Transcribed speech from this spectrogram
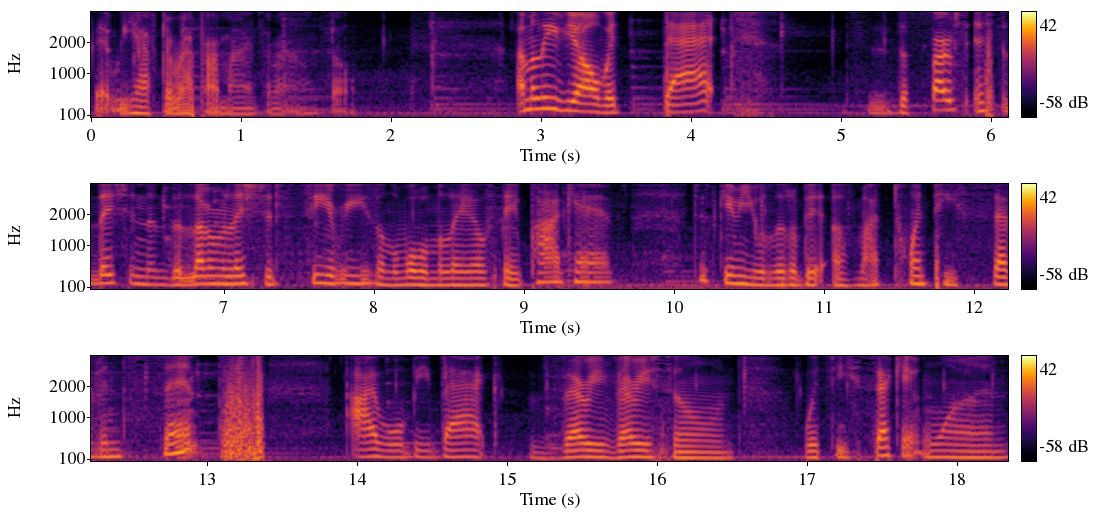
that we have to wrap our minds around. So, I'm gonna leave y'all with that. This is the first installation of the Love and Relationships series on the What Would Maleo Say podcast just giving you a little bit of my 27 cents. I will be back very, very soon with the second one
